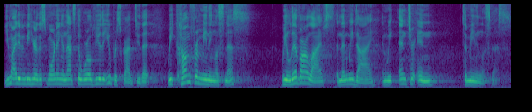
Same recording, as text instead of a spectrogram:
You might even be here this morning, and that's the worldview that you prescribe to that we come from meaninglessness, we live our lives, and then we die, and we enter into meaninglessness.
